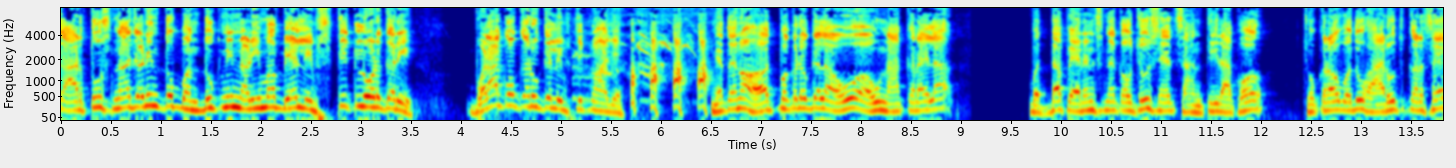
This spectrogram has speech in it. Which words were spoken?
કારતૂસ ના જડીને તો બંદૂકની નળીમાં બે લિપસ્ટિક લોડ કરી. ભડાકો કરું કે લિપસ્ટિક નો આજે? મેં તો એનો હાથ પકડ્યો કે લા આવું ના કરાયેલા. બધા પેરેન્ટ્સને કહું છું સહેજ શાંતિ રાખો. છોકરાઓ બધું સારું જ કરશે.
